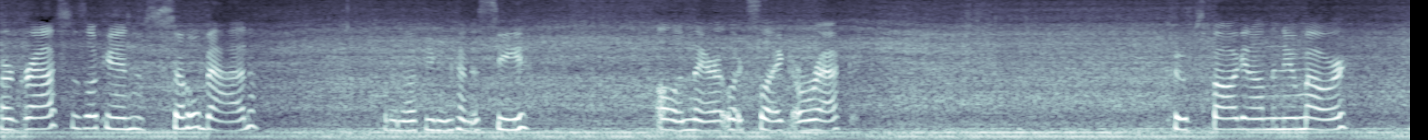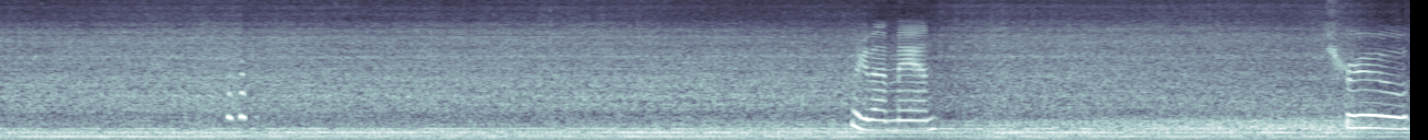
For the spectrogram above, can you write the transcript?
Our grass is looking so bad. I don't know if you can kind of see. All in there, it looks like a wreck. Coop's bogging on the new mower. Look at that man. True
